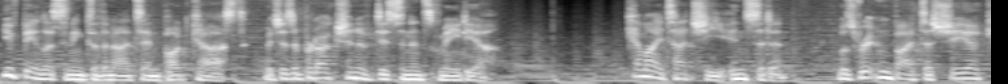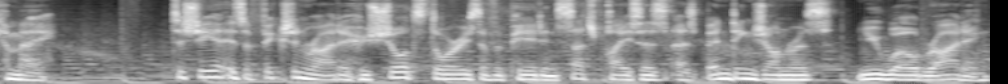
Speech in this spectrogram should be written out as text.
You've been listening to the Night's End podcast, which is a production of Dissonance Media. Kamaitachi Incident was written by Toshiya Kamei. Toshiya is a fiction writer whose short stories have appeared in such places as Bending Genres, New World Writing,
